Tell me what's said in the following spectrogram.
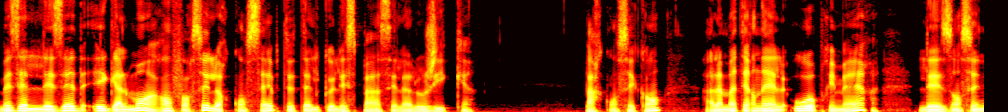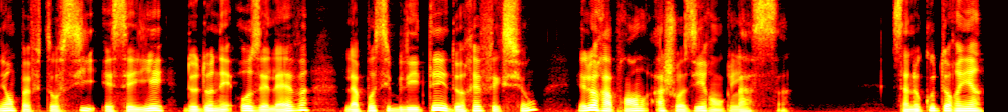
mais elle les aide également à renforcer leurs concepts tels que l'espace et la logique. Par conséquent, à la maternelle ou au primaire, les enseignants peuvent aussi essayer de donner aux élèves la possibilité de réflexion et leur apprendre à choisir en classe. Ça ne coûte rien,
